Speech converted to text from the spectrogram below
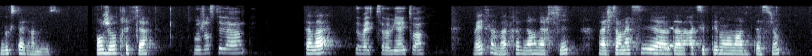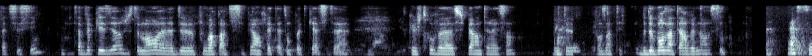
bookstagrammeuse. Bonjour Tricia. Bonjour Stella. Ça va? Ça va, ça va bien et toi? Oui, ça va très bien, merci. Bah, je te remercie euh, d'avoir accepté mon invitation. Pas de souci. Ça me fait plaisir justement euh, de pouvoir participer en fait à ton podcast euh, que je trouve super intéressant avec de bons, de bons intervenants aussi. Merci.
